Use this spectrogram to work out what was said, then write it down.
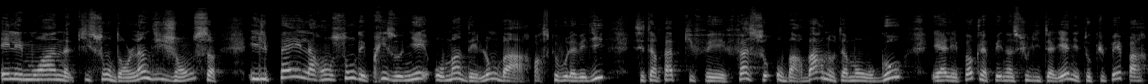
et les moines qui sont dans l'indigence. Il paye la rançon des prisonniers aux mains des Lombards. Parce que vous l'avez dit, c'est un pape qui fait face aux barbares, notamment aux Goths. Et à l'époque, la péninsule italienne est occupée par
